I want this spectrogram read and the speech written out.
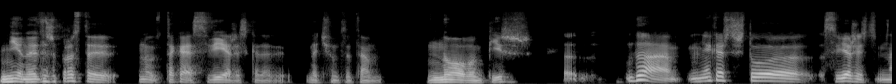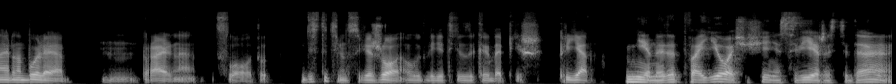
Не, ну это же просто, ну, такая свежесть, когда ты на чем-то там новом пишешь. Да, мне кажется, что свежесть, наверное, более правильное слово тут. Действительно свежо выглядит язык, когда пишешь. Приятно. Не, ну это твое ощущение свежести, да,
